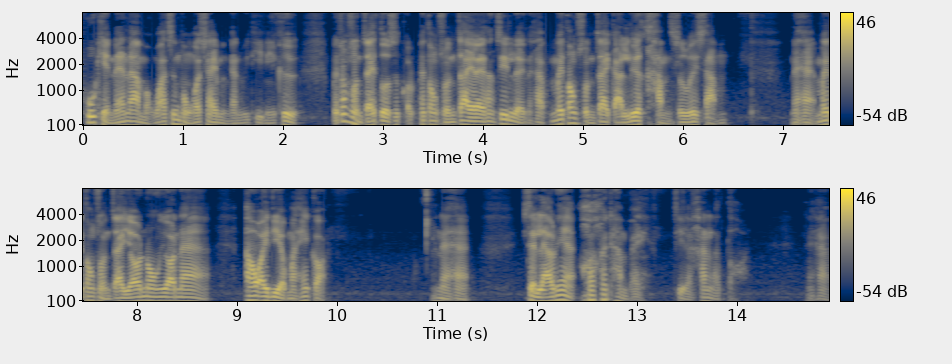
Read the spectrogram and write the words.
ผู้เขียนแนะนำบอกว่าซึ่งผมก็ใช้เหมือนกันวิธีนี้คือ ไม่ต้องสนใจตัวสะกดไม่ต้องสนใจอะไรทั้งสิ้นเลยนะครับไม่ต้องสนใจการเลือกคำซะด้วยซ้ำนะฮะไม่ต้องสนใจย่อนงย่อหน้า เอาไอเดียมาให้ก่อนนะฮะเสร็จแล้วเนี่ยค่อยๆทำไปทีละขั้นละตอนนะครับ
